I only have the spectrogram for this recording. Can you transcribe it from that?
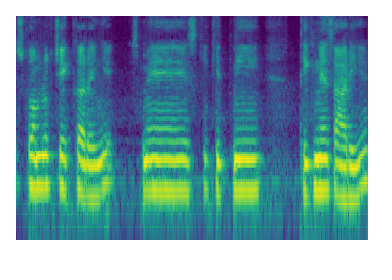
इसको हम लोग चेक करेंगे। इसमें इसकी कितनी थिकनेस आ रही है।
